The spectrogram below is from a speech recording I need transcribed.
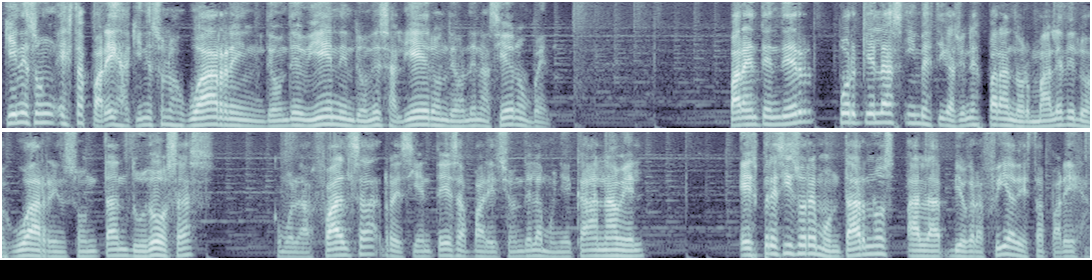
¿quiénes son estas parejas? ¿Quiénes son los Warren? ¿De dónde vienen? ¿De dónde salieron? ¿De dónde nacieron? Bueno, para entender por qué las investigaciones paranormales de los Warren son tan dudosas, como la falsa reciente desaparición de la muñeca Annabelle, es preciso remontarnos a la biografía de esta pareja.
